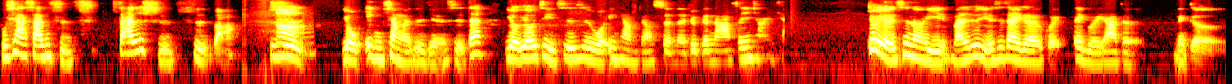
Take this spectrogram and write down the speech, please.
不下三十次三十次吧，就是嗯有印象的这件事。但有有几次是我印象比较深的，就跟大家分享一下。就有一次呢，也反正就也是在一个鬼被鬼压的那个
